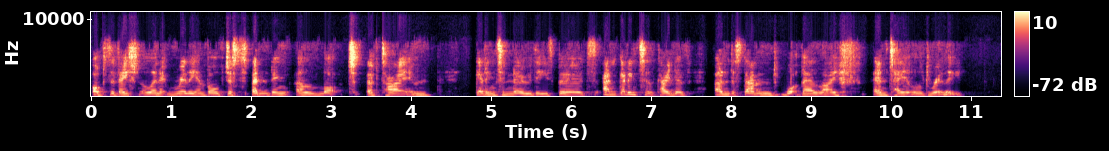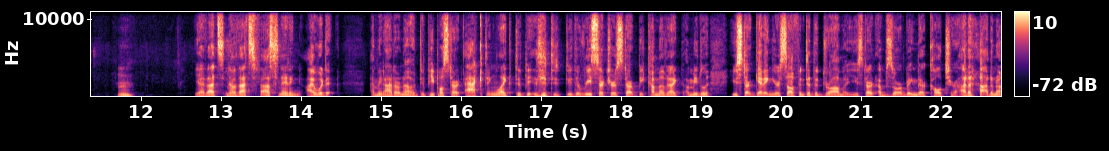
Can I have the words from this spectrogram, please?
observational and it really involved just spending a lot of time getting to know these birds and getting to kind of understand what their life entailed, really. Hmm. Yeah, that's no, that's fascinating. I would, I mean, I don't know. Do people start acting like? Do, do, do the researchers start becoming like? I mean, you start getting yourself into the drama. You start absorbing their culture. I don't, I don't know.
